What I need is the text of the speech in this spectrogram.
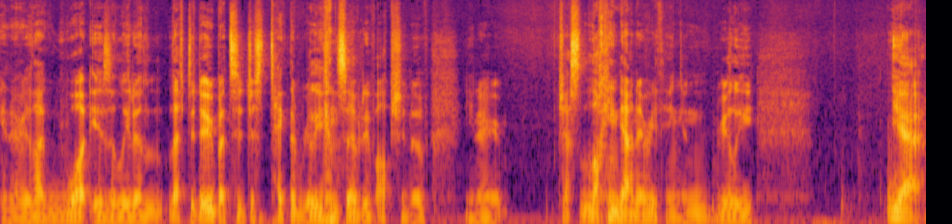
you know like what is a leader left to do but to just take the really conservative option of you know just locking down everything and really yeah.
